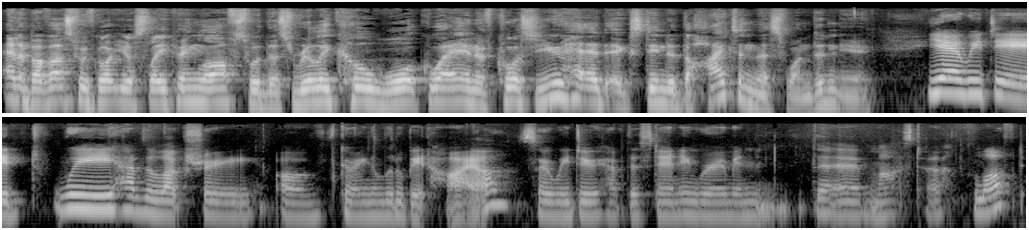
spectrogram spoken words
And above us, we've got your sleeping lofts with this really cool walkway. And of course, you had extended the height in this one, didn't you? Yeah, we did. We have the luxury of going a little bit higher. So we do have the standing room in the master loft.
